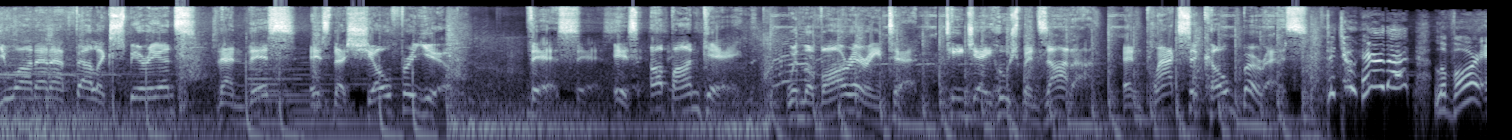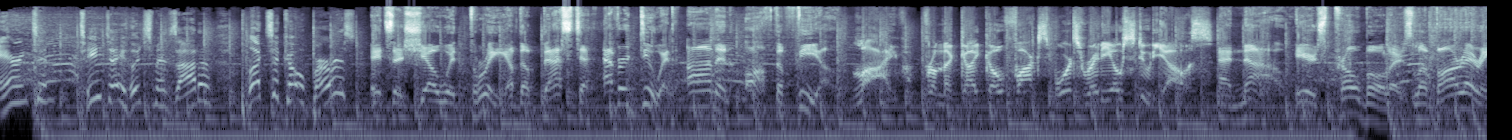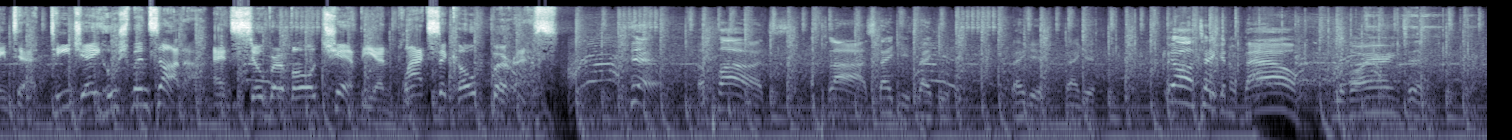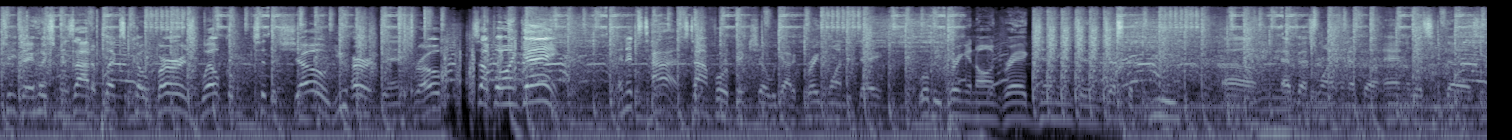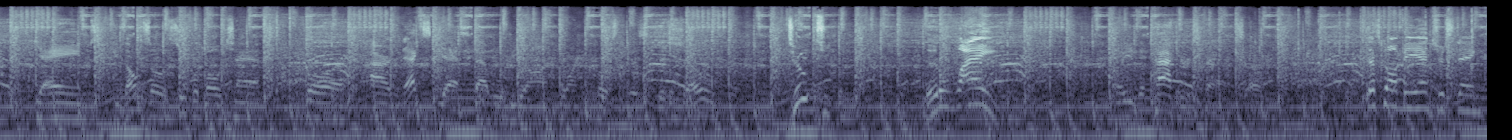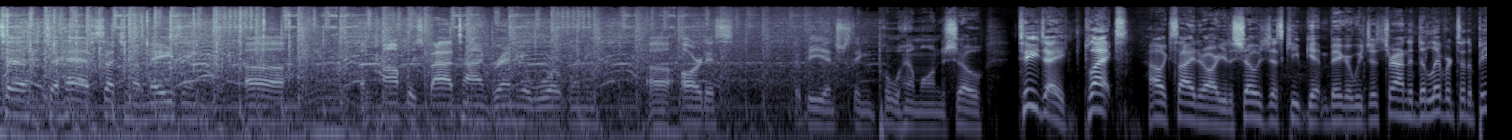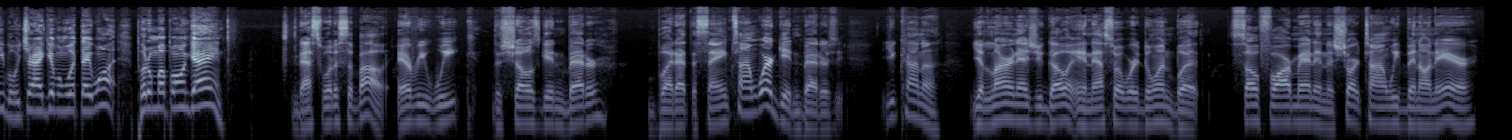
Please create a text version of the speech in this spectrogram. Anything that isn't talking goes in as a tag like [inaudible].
You want NFL experience? Then this is the show for you. This is Up on Game with LeVar Arrington, TJ Houshmandzadeh, and Plaxico Burress. Did you hear? LeVar Arrington, TJ Houshmandzadeh, Plaxico Burress? It's a show with three of the best to ever do it on and off the field. Live from the Geico Fox Sports Radio studios. And now, here's Pro Bowlers LeVar Arrington, TJ Houshmandzadeh, and Super Bowl champion Plaxico Burress. Yeah. Applause. Applause. Thank you. Thank you. Thank you. Thank you. We all taking a bow. LeVar Arrington, TJ Houshmandzadeh, Plaxico Burress, welcome to the show. You heard the intro. It's up on game. And it's time. It's time for a big show. We got a great one today. We'll be bringing on Greg Jennings and just a few uh, FS1 NFL analysts. He does games. He's also a Super Bowl champ for our next guest that will be on during the course of this, this show. Tucci, Lil Wayne. Packers fan, so that's going to be interesting to to have such an amazing, uh, accomplished five-time Grammy Award-winning uh, artist it'd be interesting to pull him on the show. TJ Plex, how excited are you? The shows just keep getting bigger. We're just trying to deliver to the people. We try to give them what they want. Put them up on game. That's what it's about. Every week the show's getting better, but at the same time we're getting better. You kind of you learn as you go, and that's what we're doing. But so far, man, in the short time we've been on air,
